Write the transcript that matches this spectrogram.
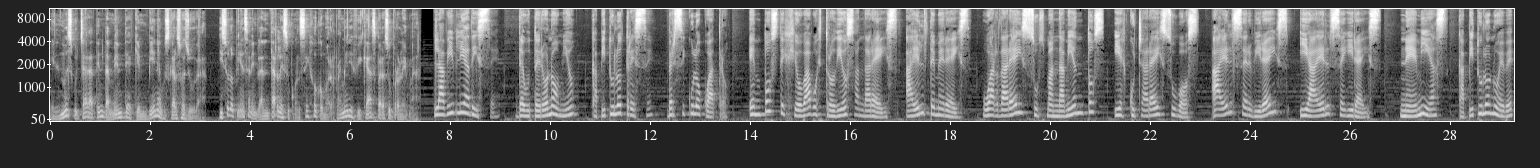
el no escuchar atentamente a quien viene a buscar su ayuda, y solo piensa en implantarle su consejo como remedio eficaz para su problema. La Biblia dice, Deuteronomio capítulo 13, versículo 4, En pos de Jehová vuestro Dios andaréis, a él temeréis, guardaréis sus mandamientos y escucharéis su voz. A él serviréis y a él seguiréis. Nehemías capítulo 9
